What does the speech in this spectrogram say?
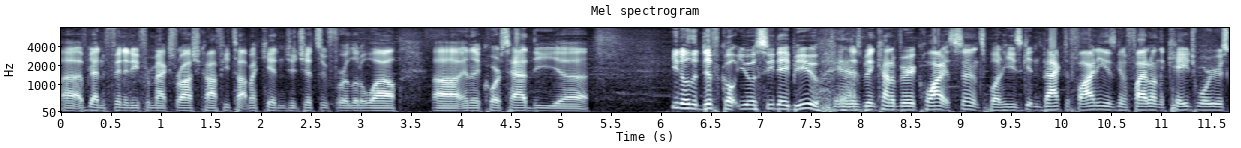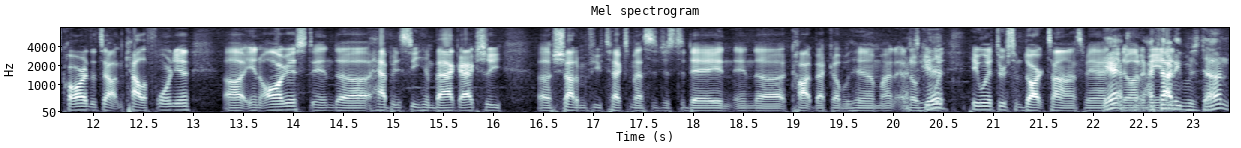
uh, I've got an affinity for Max Rohskopf. He taught my kid in jiu-jitsu for a little while, uh, and then of course had the. You know, the difficult UFC debut, Yeah. and has been kind of very quiet since. But he's getting back to fighting. He's going to fight on the Cage Warriors card that's out in California uh, in August, and uh, happy to see him back. I actually uh, shot him a few text messages today and, and uh, caught back up with him. I, I know he good. went he went through some dark times, man. yeah, you know what I mean. thought he was done.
